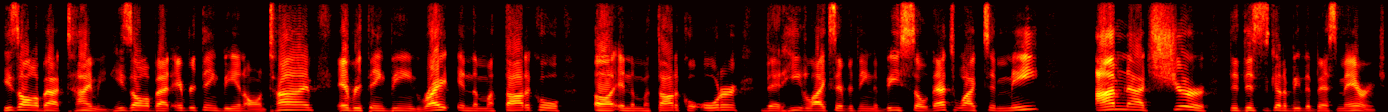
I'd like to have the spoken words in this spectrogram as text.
He's all about timing. He's all about everything being on time, everything being right in the methodical uh in the methodical order that he likes everything to be. So that's why to me, I'm not sure that this is going to be the best marriage.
